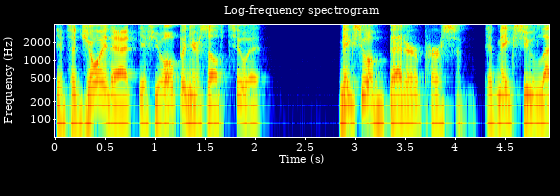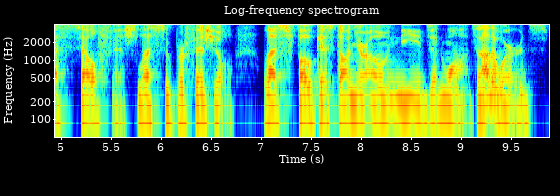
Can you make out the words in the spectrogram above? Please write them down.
It's a joy that, if you open yourself to it, makes you a better person. It makes you less selfish, less superficial, less focused on your own needs and wants. In other words,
